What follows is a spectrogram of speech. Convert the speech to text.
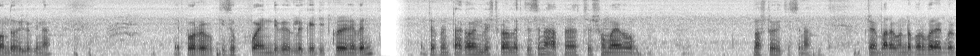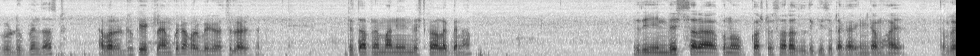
বন্ধ হইল কিনা। এরপর কিছু পয়েন্ট দিবে ওগুলো এডিট করে নেবেন। এটা আপনার টাকাও ইনভেস্ট করা লাগতেছে না, আপনার হচ্ছে সময়ও নষ্ট হইতেছে না। আপনার বারো ঘণ্টা পর পর একবার করে ঢুকবেন জাস্ট আবার ঢুকে ক্লাইম করে আবার বের হয়ে চলে আসবেন। এটাতে আপনার মানি ইনভেস্ট করা লাগবে না। যদি ইনভেস্ট ছাড়া, কোনো কষ্ট ছাড়া যদি কিছু টাকা ইনকাম হয়, তাহলে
